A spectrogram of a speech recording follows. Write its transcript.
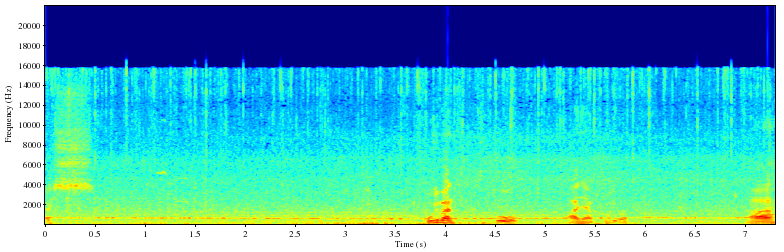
야씨. 고기만 굽고 아니야 고기만. 아.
